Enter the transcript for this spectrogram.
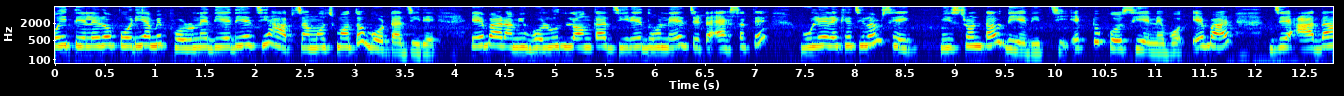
ওই তেলের ওপরই আমি ফোড়নে দিয়ে দিয়েছি হাফ চামচ মতো গোটা জিরে। এবার আমি হলুদ লঙ্কা, জিরে, ধনে যেটা একসাথে গুলে রেখেছিলাম সেই মিশ্রণটাও দিয়ে দিচ্ছি। একটু কষিয়ে নেব। এবার যে আদা,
